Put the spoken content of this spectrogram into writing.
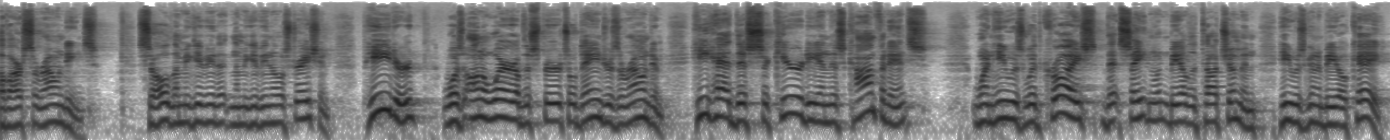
of our surroundings. So let me give you let me give you an illustration. Peter was unaware of the spiritual dangers around him. He had this security and this confidence when he was with Christ that Satan wouldn't be able to touch him and he was going to be okay.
